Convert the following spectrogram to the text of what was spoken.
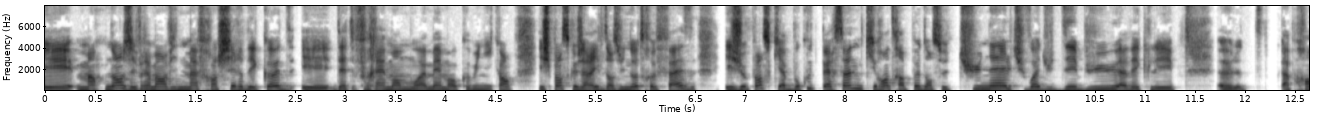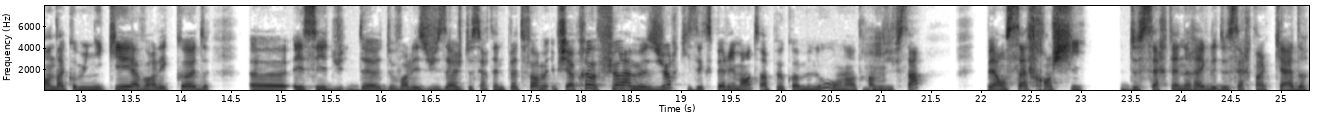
Et maintenant, j'ai vraiment envie de m'affranchir des codes et d'être vraiment moi-même en communiquant. Et je pense que j'arrive dans une autre phase. Et je pense qu'il y a beaucoup de personnes qui rentrent un peu dans ce tunnel, tu vois, du début avec les euh, apprendre à communiquer, avoir les codes. Euh, essayer de, de, voir les usages de certaines plateformes. Et puis après, au fur et à mesure qu'ils expérimentent, un peu comme nous, on est en train de mmh. vivre ça, ben on s'affranchit de certaines règles et de certains cadres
